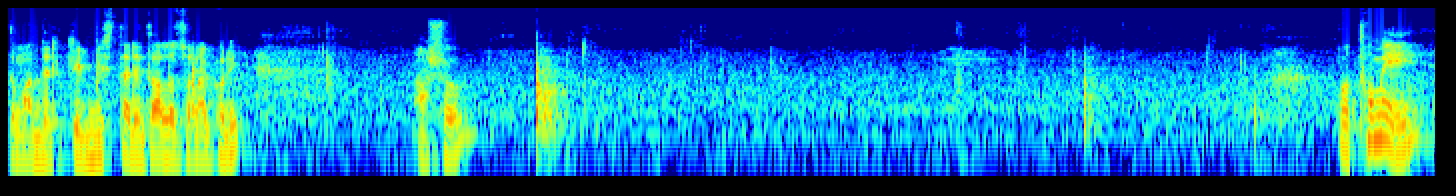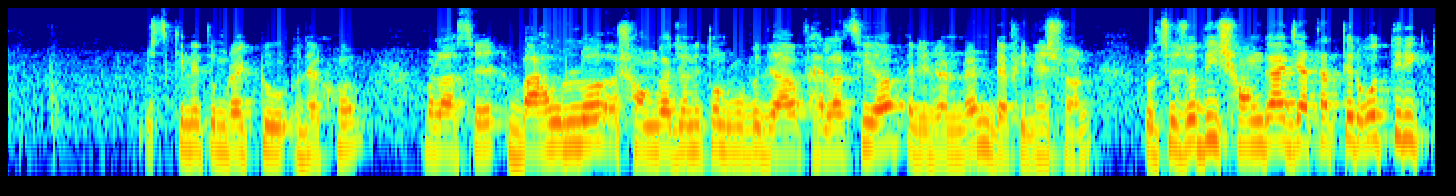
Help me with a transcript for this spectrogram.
তোমাদেরকে বিস্তারিত আলোচনা করি। আসো। প্রথমেই স্ক্রিনে তোমরা একটু দেখো। বলা আছে, বাহুল্য সংজ্ঞাজনিত অনুপ্রভু the fallacy of redundant definition বলছে, যদি সংজ্ঞায় যথার্থের অতিরিক্ত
